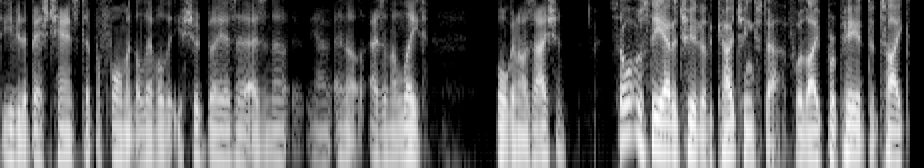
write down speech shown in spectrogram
to give you the best chance to perform at the level that you should be as a as an uh, you know as an elite organisation. So, what was the attitude of the coaching staff? Were they prepared to take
